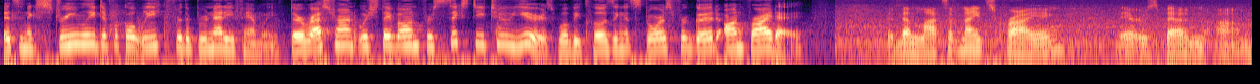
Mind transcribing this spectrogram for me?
It's an extremely difficult week for the Brunetti family. Their restaurant, which they've owned for 62 years, will be closing its doors for good on Friday. There have been lots of nights crying. There's been, um,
